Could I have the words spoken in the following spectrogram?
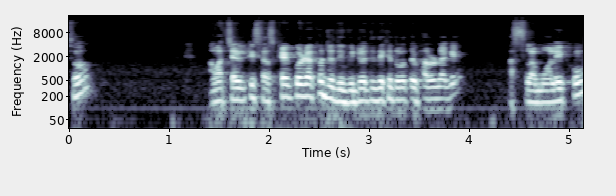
সো আমার চ্যানেলটি সাবস্ক্রাইব করে রাখো। যদি ভিডিওটি দেখে তোমাদের ভালো লাগে, আসসালামু আলাইকুম।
